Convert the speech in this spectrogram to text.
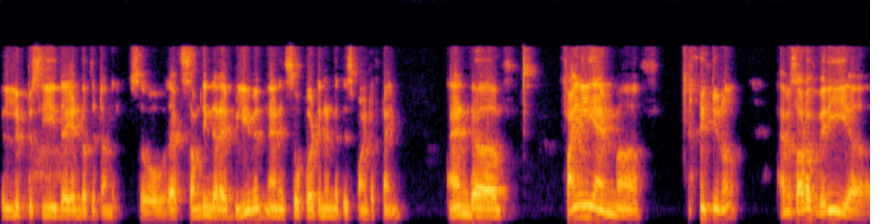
will live to see the end of the tunnel. So that's something that I believe in, and it's so pertinent at this point of time. And uh, finally, I'm, uh, you know, I'm a sort of very, uh,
